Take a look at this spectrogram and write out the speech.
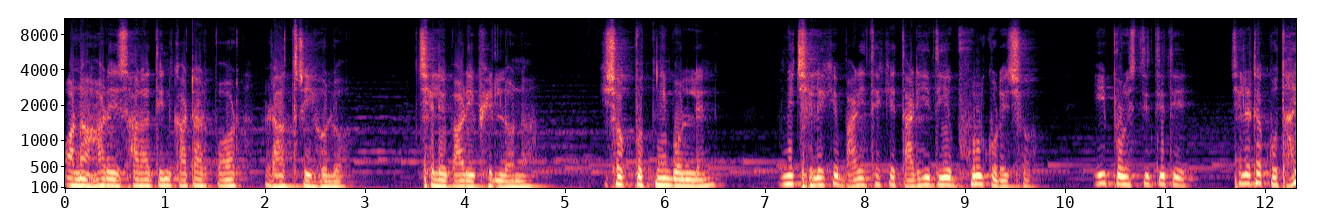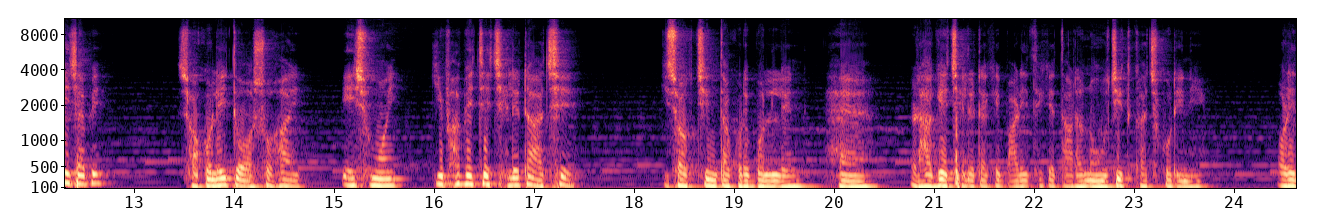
অনাহারে সারা দিন কাটার পর রাত্রি হলো। ছেলে বাড়ি ফিরল না। কৃষক পত্নী বললেন তুমি ছেলেকে বাড়ি থেকে তাড়িয়ে দিয়ে ভুল করেছ। এই পরিস্থিতিতে ছেলেটা কোথায় যাবে? সকলেই তো অসহায়। এই সময় কীভাবে যে ছেলেটা আছে? কৃষক চিন্তা করে বললেন হ্যাঁ রাগে ছেলেটাকে বাড়ি থেকে তাড়ানো উচিত কাজ করিনি। পরের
